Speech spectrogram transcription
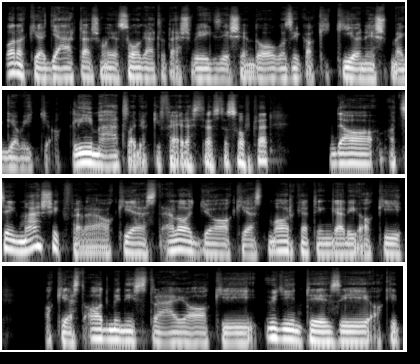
van, aki a gyártáson vagy a szolgáltatás végzésén dolgozik, aki kijön és megjavítja a klímát, vagy aki fejleszti ezt a szoftvert, de a, a cég másik fele, aki ezt eladja, aki ezt marketingeli, aki, aki ezt adminisztrálja, aki ügyintézi, aki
